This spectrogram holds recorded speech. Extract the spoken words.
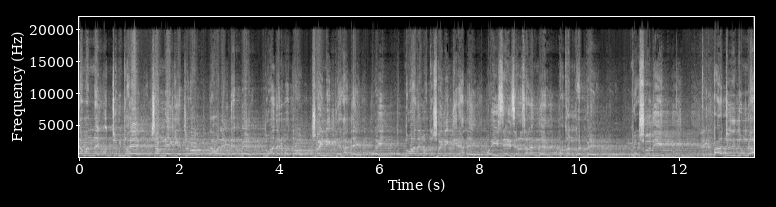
তামান্নায় উজ্জীবিত হয়ে সামনে এগিয়ে চলো, তাহলেই দেখবে তোমাদের মতো সৈনিকদের হাতে ওই তোমাদের মতো সৈনিকদের হাতে ওই ইসরায়েল জেরুজালেমদের পতন ঘটবে। প্রিয় সৌদি, আজ যদি তোমরা,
